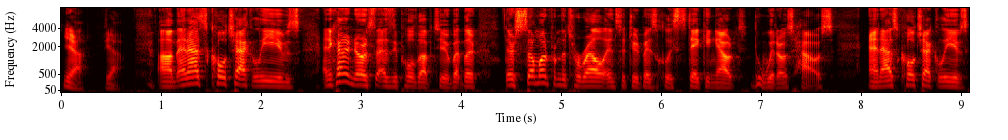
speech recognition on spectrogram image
Yeah, yeah. Um, and as Kolchak leaves, and he kind of noticed as he pulled up too, but there, there's someone from the Terrell Institute basically staking out the widow's house. And as Kolchak leaves,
